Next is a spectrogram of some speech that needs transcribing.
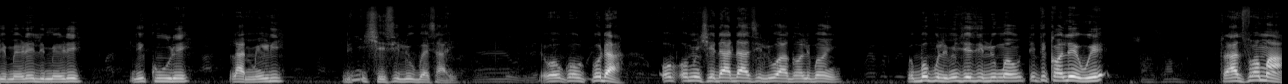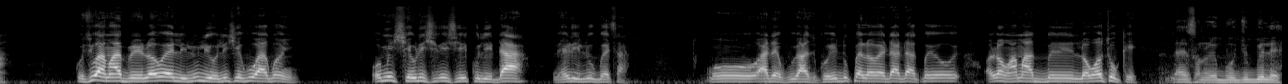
lèmèrè lèmèrè líkúre làmírí lèmi ṣe sí ìlú Ìgbẹ̀sà yìí kódà omi ṣe dáadáa sí ìlú wa gan lẹ́gbọ́n yìí gbogbo kù lèmi ṣe sí ìlú mọ́ títí kan léèwé transformer. Kò sí wàá máa béèrè lọ́wọ́ ẹ̀ lílù lè ṣe kú wa yìí. Omi ṣe oríṣiríṣi lè dá lẹ́rìí ìlú Ìgbẹ̀sà. Mo adẹ̀kú àsìkò yìí dúpẹ́ lọ́wọ́ ẹ dáadáa pé Ọlọ́run á máa gbé lọ́wọ́ sókè. Is Honorable Jugbele,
